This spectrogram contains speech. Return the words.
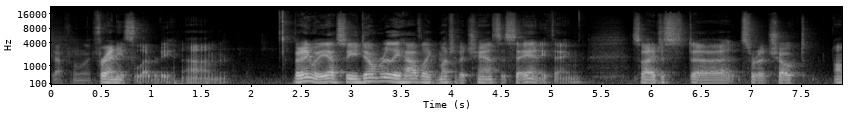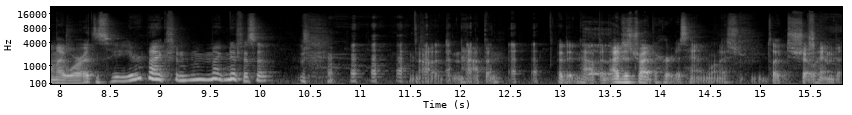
Definitely. For any celebrity. Um, but anyway, yeah. So you don't really have like much of a chance to say anything. So I just uh, sort of choked on my words and say, "You're mag- magnificent." no, it didn't happen. It didn't happen. I just tried to hurt his hand when I sh- like to show him to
